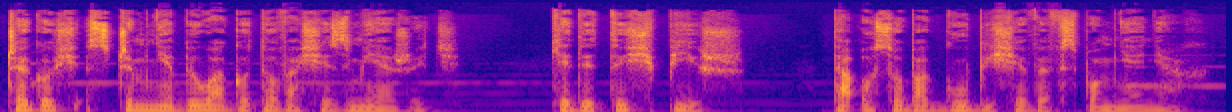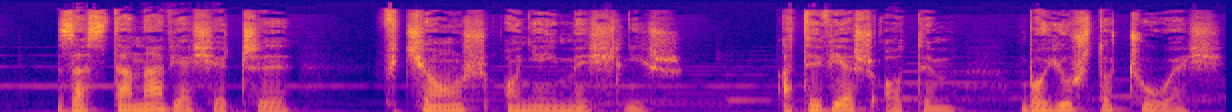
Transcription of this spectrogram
czegoś, z czym nie była gotowa się zmierzyć. Kiedy ty śpisz, ta osoba gubi się we wspomnieniach. Zastanawia się, czy wciąż o niej myślisz. A ty wiesz o tym, bo już to czułeś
